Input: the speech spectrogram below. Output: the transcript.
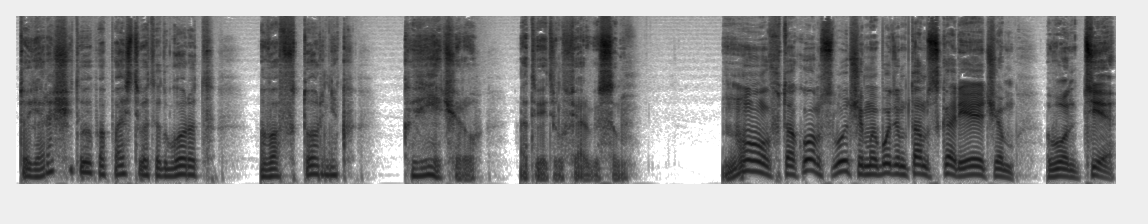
то я рассчитываю попасть в этот город во вторник к вечеру», — ответил Фергюсон. «Ну, в таком случае мы будем там скорее, чем вон те»,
